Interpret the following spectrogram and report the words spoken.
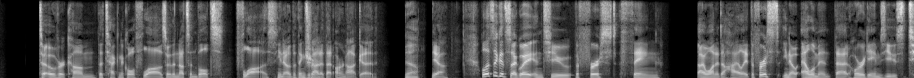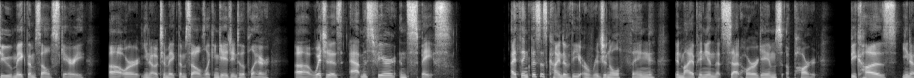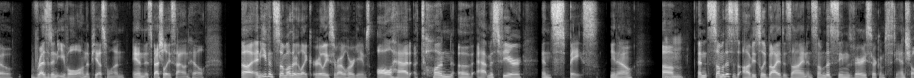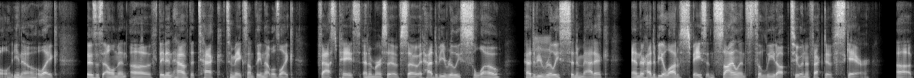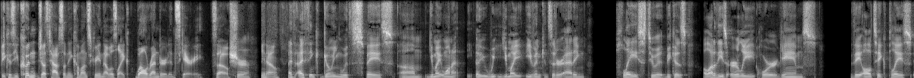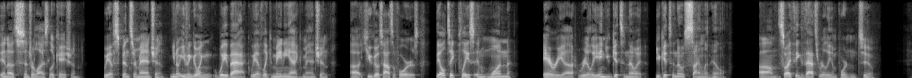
to overcome the technical flaws or the nuts and bolts flaws, you know, the things about it that are not good. Yeah, Yeah. Well, that's a good segue into the first thing I wanted to highlight. The first, you know, element that horror games use to make themselves scary, uh, or you know, to make themselves like engaging to the player, uh, which is atmosphere and space. I think this is kind of the original thing, in my opinion, that set horror games apart because, you know, Resident Evil on the PS1 and especially Silent Hill, uh, and even some other like early survival horror games all had a ton of atmosphere and space, you know? Um, And some of this is obviously by design, and some of this seems very circumstantial, you know? Like there's this element of they didn't have the tech to make something that was like fast paced and immersive. So it had to be really slow, had to be Mm. really cinematic, and there had to be a lot of space and silence to lead up to an effective scare. Uh, because you couldn't just have something come on screen that was like well rendered and scary. So, sure. you know, I, th- I think going with space, um, you might want to, uh, we- you might even consider adding place to it because a lot of these early horror games, they all take place in a centralized location. We have Spencer Mansion, you know, even going way back, we have like Maniac Mansion, uh, Hugo's House of Horrors. They all take place in one area, really, and you get to know it. You get to know Silent Hill. Um, so I think that's really important too.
